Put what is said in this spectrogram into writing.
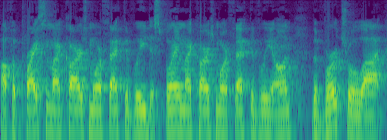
off of pricing my cars more effectively, displaying my cars more effectively on the virtual lot,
